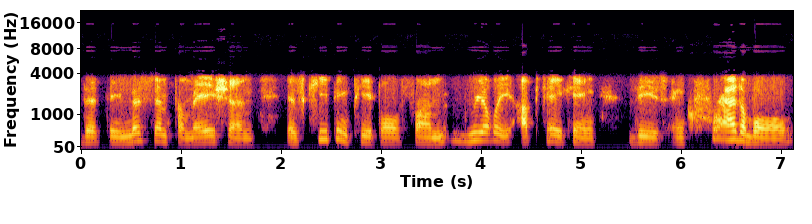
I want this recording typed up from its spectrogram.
that the misinformation is keeping people from really uptaking these incredible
